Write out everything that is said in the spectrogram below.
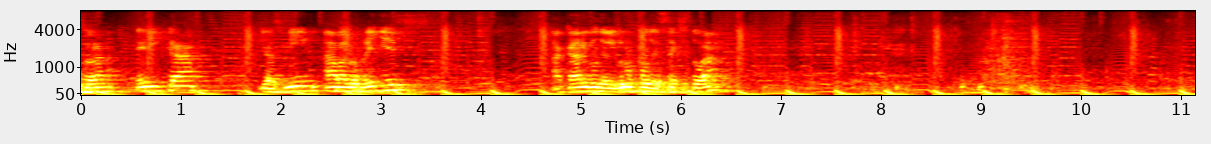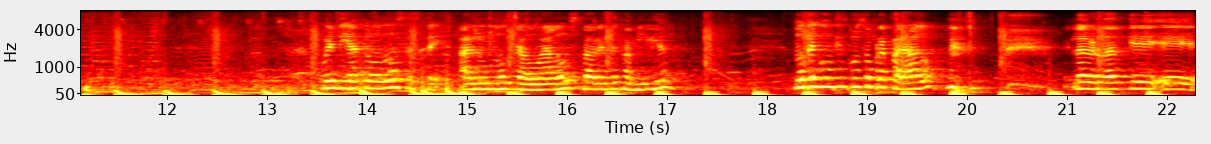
Profesora Erika Yasmín Ávalo Reyes, a cargo del grupo de sexto A. Buen día a todos, este, alumnos graduados, padres de familia. No tengo un discurso preparado. La verdad que eh,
